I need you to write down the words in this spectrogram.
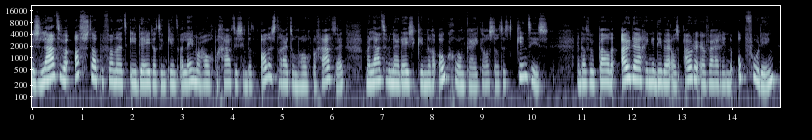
Dus laten we afstappen van het idee dat een kind alleen maar hoogbegaafd is en dat alles draait om hoogbegaafdheid. Maar laten we naar deze kinderen ook gewoon kijken als dat het kind is. En dat we bepaalde uitdagingen die wij als ouder ervaren in de opvoeding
